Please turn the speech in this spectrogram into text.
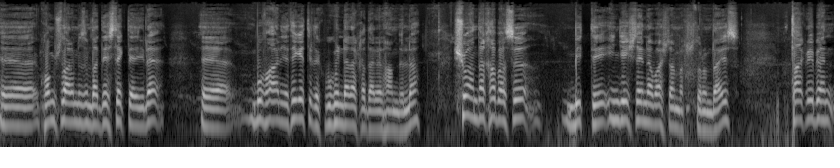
e, komşularımızın da destekleriyle e, bu faaliyete getirdik bugünlere kadar elhamdülillah. Şu anda kabası bitti. ince işlerine başlamak durumdayız. Takriben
